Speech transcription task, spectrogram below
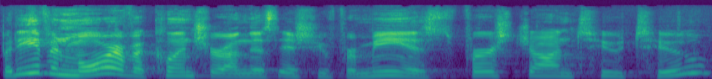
but even more of a clincher on this issue for me is 1 john 2 2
